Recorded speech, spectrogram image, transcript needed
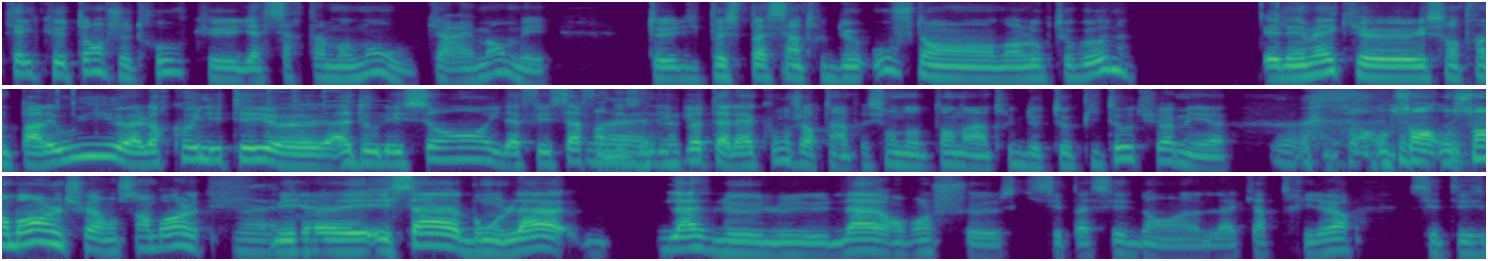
quelques temps, je trouve qu'il y a certains moments où carrément, mais il peut se passer un truc de ouf dans, dans l'octogone et les mecs, euh, ils sont en train de parler, oui, alors quand il était euh, adolescent, il a fait ça, enfin des anecdotes à la con, genre t'as l'impression d'entendre un truc de Topito, tu vois, mais euh, on s'en branle, tu vois, on s'en branle. Mais, et ça, bon, là, là, le, là, en revanche, ce qui s'est passé dans la carte thriller, c'était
